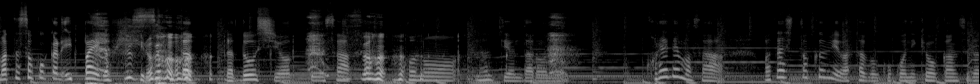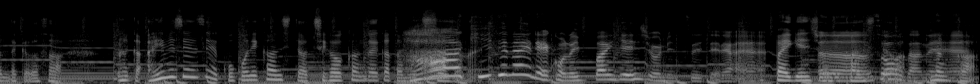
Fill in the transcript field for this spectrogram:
またそこからいっぱいが広がったらどうしようっていうさこのなんて言うんだろうね。これでもさ私と久美は多分ここに共感するんだけどさなんかあゆみ先生ここに関しては違う考え方持ちそうじゃ聞いてないね。この一般現象についてね。いっぱい現象に関しては、うんそうだね。なんか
